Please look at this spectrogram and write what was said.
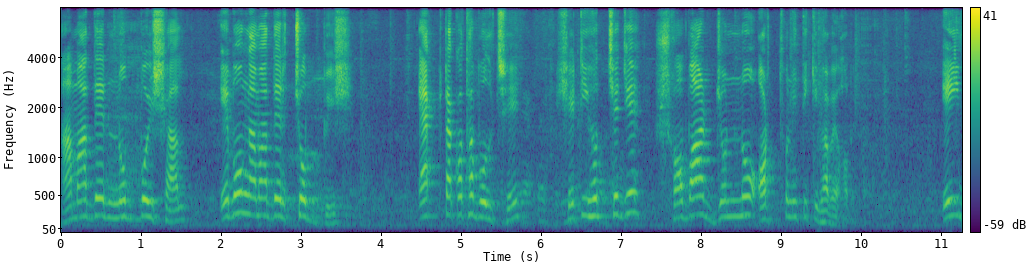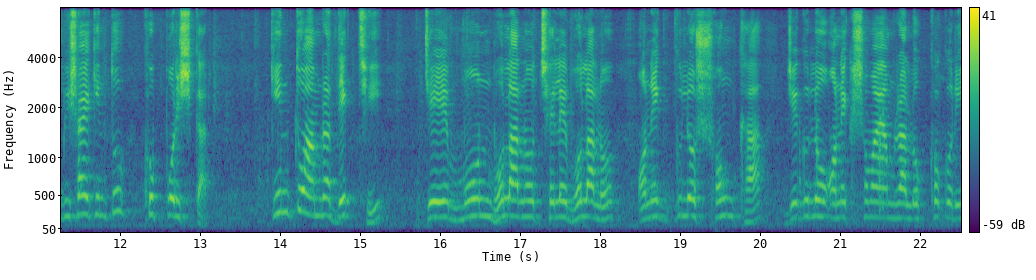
আমাদের নব্বই সাল এবং আমাদের চব্বিশ, একটা কথা বলছে, সেটি হচ্ছে যে সবার জন্য অর্থনীতি কীভাবে হবে? এই বিষয়ে কিন্তু খুব পরিষ্কার। কিন্তু আমরা দেখছি যে মন ভোলানো, ছেলে ভোলানো অনেকগুলো সংখ্যা যেগুলো অনেক সময় আমরা লক্ষ্য করি,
